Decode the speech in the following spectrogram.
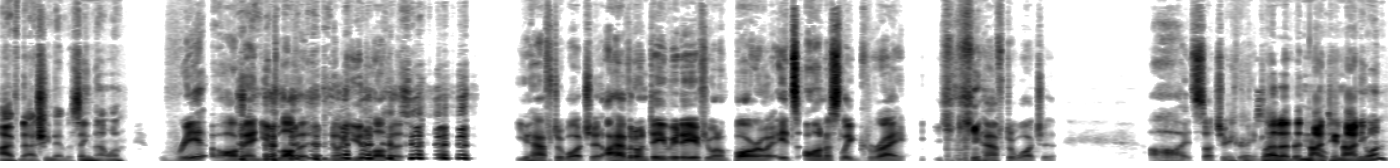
I've actually never seen that one. Re- oh man, you'd love it. No, you'd love it. You have to watch it. I have it on DVD if you want to borrow it. It's honestly great. You have to watch it. Oh, it's such a great Jacob's Ladder, movie. the 1991.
